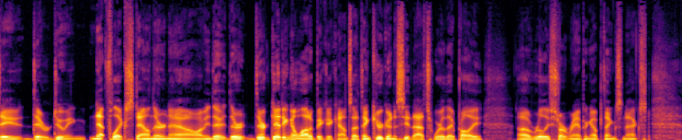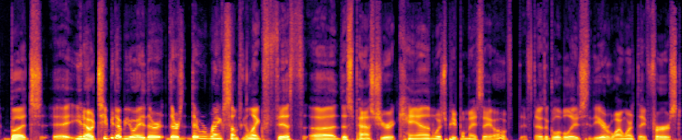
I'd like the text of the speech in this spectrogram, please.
they they're doing Netflix down there now. I mean they're they're they're getting a lot of big accounts. I think you're going to see that's where they probably uh, really start ramping up things next. But uh, you know TBWA they're, they're they were ranked something like fifth uh, this past year at Cannes, which people may say, oh, if, they're the global agency of the year, why weren't they first?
